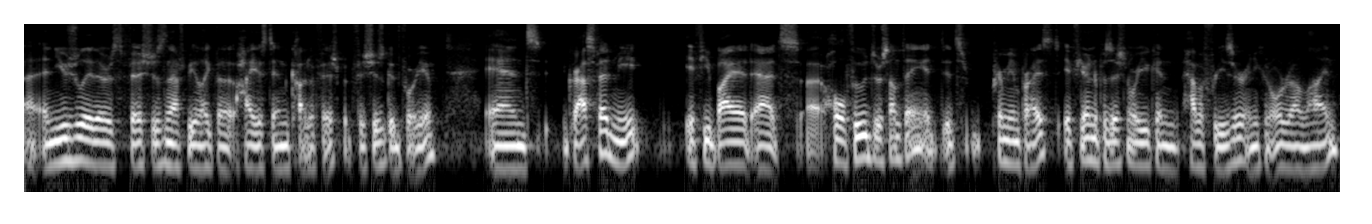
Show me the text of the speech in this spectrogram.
Uh, and usually there's fish, it doesn't have to be like the highest end cut of fish, but fish is good for you. And grass fed meat, if you buy it at uh, Whole Foods or something, it, it's premium priced. If you're in a position where you can have a freezer and you can order it online,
